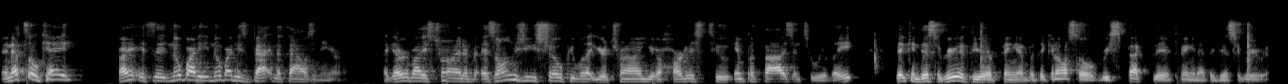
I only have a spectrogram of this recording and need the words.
And that's okay. Right. It's nobody, nobody's batting a thousand here. Like everybody's trying to, as long as you show people that you're trying your hardest to empathize and to relate, they can disagree with your opinion, but they can also respect the opinion that they disagree with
